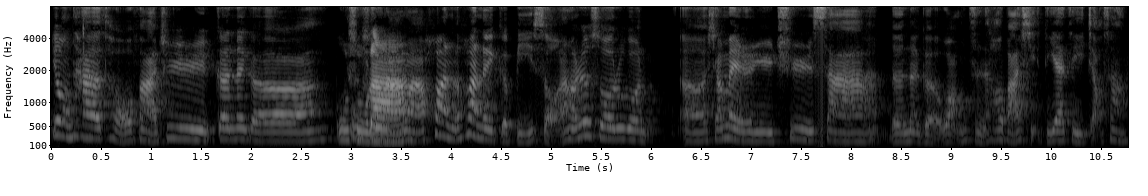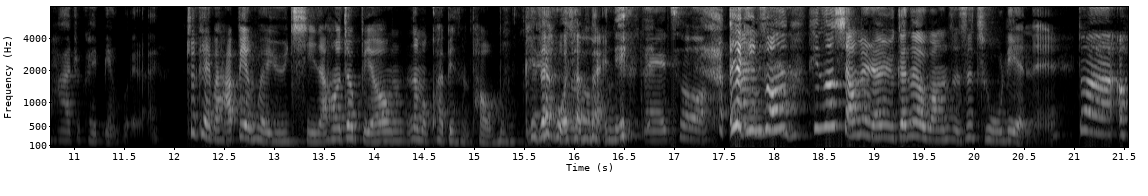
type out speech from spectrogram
用他的头发去跟那个乌苏拉嘛换了换了一个匕首，然后就说如果呃小美人鱼去杀的那个王子，然后把血滴在自己脚上他就可以变回来，就可以把它变回鱼鳍，然后就不用那么快变成泡沫，可以再活三百年。没错，而且听说听说小美人鱼跟那个王子是初恋呢。对啊，哦。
